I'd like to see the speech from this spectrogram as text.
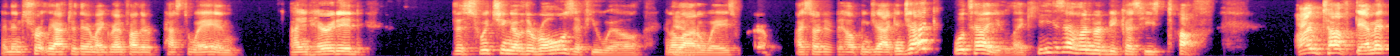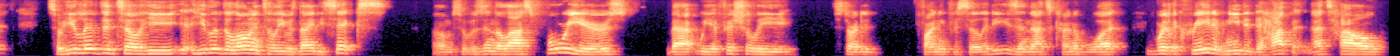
and then shortly after there, my grandfather passed away, and I inherited the switching of the roles, if you will, in a yeah. lot of ways. Where I started helping Jack, and Jack will tell you, like he's a hundred because he's tough. I'm tough, damn it. So he lived until he he lived alone until he was 96. Um, so it was in the last four years that we officially started finding facilities, and that's kind of what where the creative needed to happen. That's how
